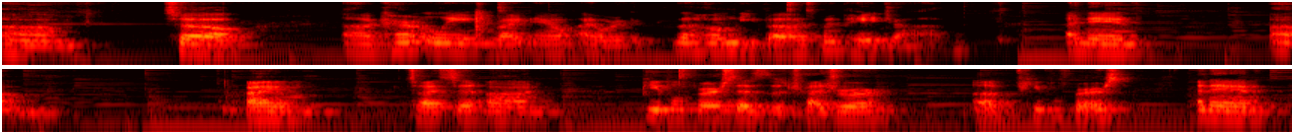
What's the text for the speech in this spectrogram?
Um, so uh, currently, right now, I work at the Home Depot as my paid job, and then um, I'm so I sit on People First as the treasurer of People First, and then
